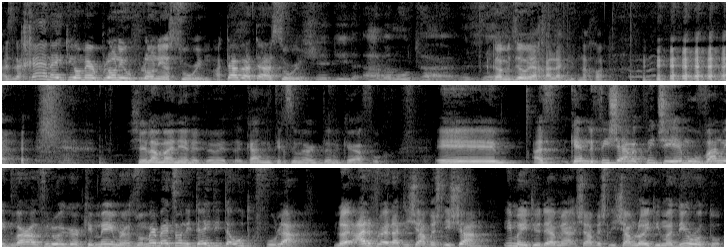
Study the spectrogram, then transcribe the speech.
אז לכן הייתי אומר פלוני ופלוני אסורים, אתה ואתה אסורים. שיגיד אבא מותר, וזה... גם את זה הוא יכל להגיד, נכון. שאלה מעניינת באמת, כאן מתייחסים למקרה הפוך. אמ, אז כן, לפי שהיה מקפיד שיהיה מובן מדבריו אפילו רגע כמימר, אז הוא אומר בעצם אני טעיתי טעות כפולה. לא, א', לא ידעתי שאבא שלי שם. אם הייתי יודע שאבא שלי שם לא הייתי מדיר אותו.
